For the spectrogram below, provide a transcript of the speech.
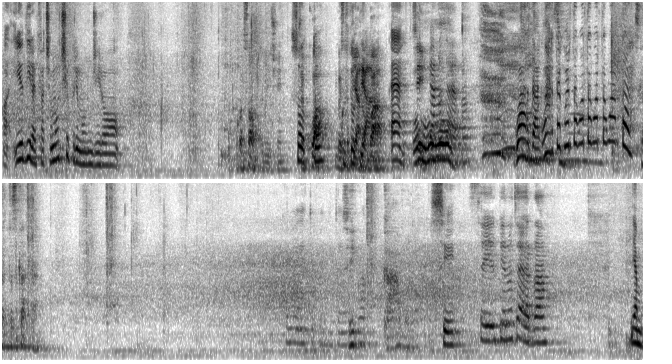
Ma io direi facciamoci prima un giro. Qua sotto dici? Sotto? Cioè qua, questo, Questo piano, piano. qua. Eh, Sì. oh, Piano oh, oh. terra. Guarda, guarda, guarda, guarda, guarda, guarda. Scatta, scatta. Come ho detto piano terra. Sì, cavolo. Sì, Sei il piano terra? andiamo.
